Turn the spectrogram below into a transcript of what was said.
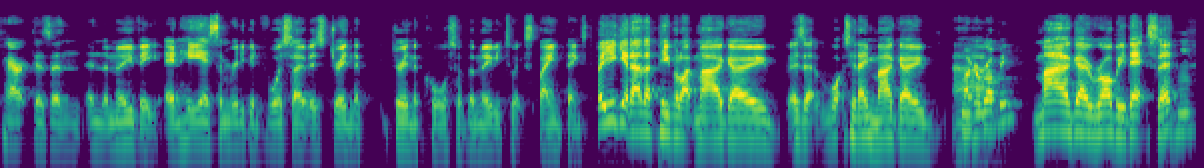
characters in, in the movie, and he has some really good voiceovers during the during the course of the movie to explain things. But you get other people like Margot. Is it what's her name? Margot. Uh, Margot Robbie. Margot Robbie. That's it. Mm-hmm.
